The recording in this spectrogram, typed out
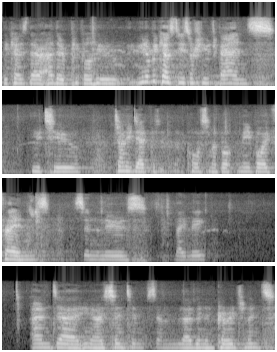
because there are other people who, you know, because these are huge bands, U2, Johnny Depp of course, my bo- me boyfriend is in the news lately. And, uh, you know, I sent him some love and encouragement.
